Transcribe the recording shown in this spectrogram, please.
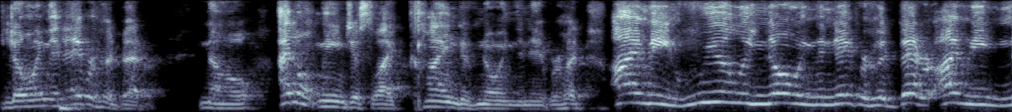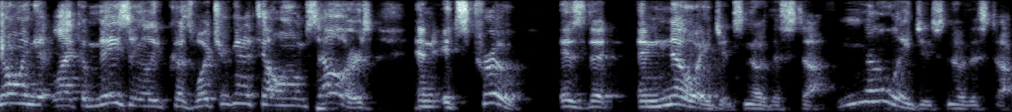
knowing the neighborhood better. No, I don't mean just like kind of knowing the neighborhood. I mean really knowing the neighborhood better. I mean knowing it like amazingly because what you're going to tell home sellers, and it's true, is that, and no agents know this stuff. No agents know this stuff.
